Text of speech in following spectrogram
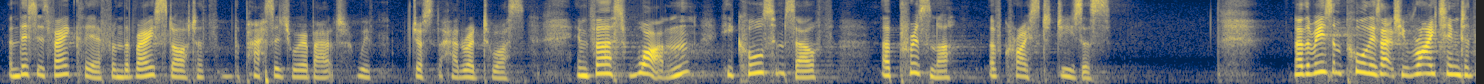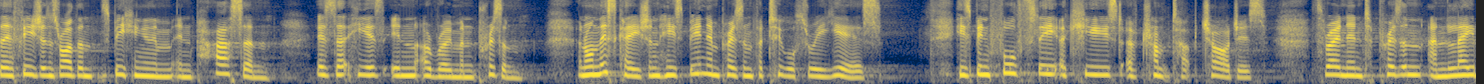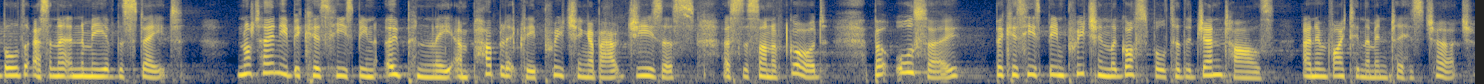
And this is very clear from the very start of the passage we're about, we've just had read to us. In verse 1, he calls himself a prisoner of Christ Jesus. Now, the reason Paul is actually writing to the Ephesians rather than speaking to them in person is that he is in a Roman prison. And on this occasion, he's been in prison for two or three years. He's been falsely accused of trumped up charges, thrown into prison, and labeled as an enemy of the state. not only because he's been openly and publicly preaching about Jesus as the Son of God, but also because he's been preaching the gospel to the Gentiles and inviting them into his church.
